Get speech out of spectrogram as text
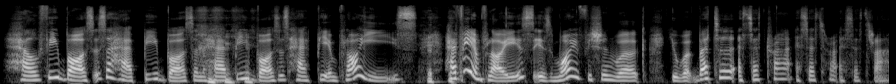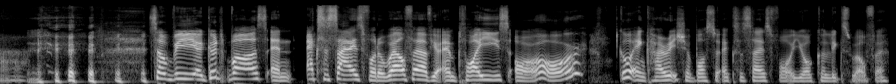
healthy boss is a happy boss and happy boss is happy employees. Happy employees is more efficient work. You work better, etc., etc., etc. so be a good boss and exercise for the welfare of your employees, or go encourage your boss to exercise for your colleagues' welfare.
